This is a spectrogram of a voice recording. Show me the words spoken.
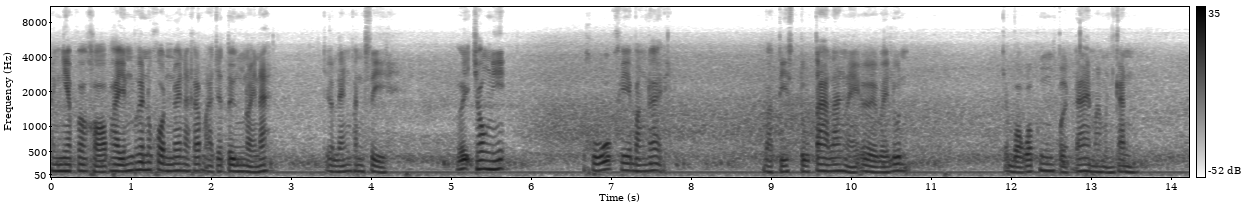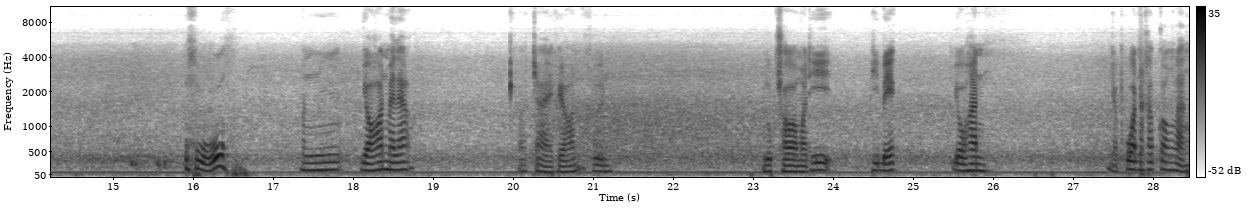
ถ้าเงียบก็ขออภัยเพื่อนทุกคนด้วยนะครับ อาจจะตึงหน่อยนะ เจอแรงพันสี่เฮ้ย ช่องนี้โอ้โหโอเคบังได้ บาติสตูต้าล่างไหนเอ่ยวัยรุ่น จะบอกว่าเพิ่งเปิดได้มาเหมือนกัน โอ้โห มันย้อนไปแล้ว เขาจ่ายย้อนคืน ลูกชอมาที่พี่เบคโยฮัน อย่าพวดนะครับกองหลัง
